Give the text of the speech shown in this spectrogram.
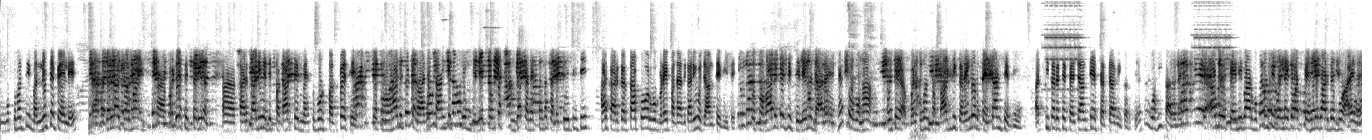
मुख्यमंत्री बनने से पहले भजनलाल शर्मा प्रदेश स्तरीय कार्यकारी में जिस प्रकार से महत्वपूर्ण पद पे थे तो स्वाभाविक है कि राजस्थान के एक ज़िले से उनका सीधा कनेक्शन था कनेक्टिविटी थी हर कार्यकर्ता को और वो बड़े पदाधिकारी को जानते भी थे। तो स्वाभाविक है जिस ज़िले में जा रहे हैं तो वहाँ उनसे बंटुगन संवाद भी करेंगे और पहचानते भी हैं। अच्छी तरह से पहचानते हैं चर्चा भी करते हैं तो वही कारण है कि अब पहली बार मुख्यमंत्री बनने के बाद पहली बार जब वो आए हैं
